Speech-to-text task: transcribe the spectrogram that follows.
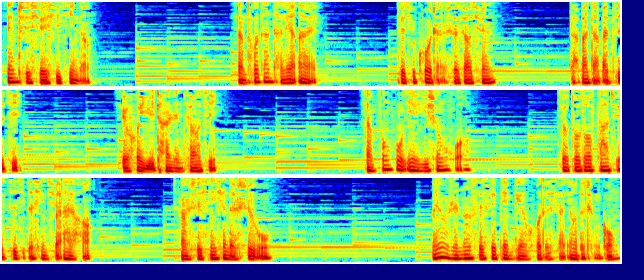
坚持学习技能。想脱单谈恋爱，就去扩展社交圈，打扮打扮自己，学会与他人交际。想丰富业余生活，就多多发掘自己的兴趣爱好，尝试新鲜的事物。没有人能随随便便获得想要的成功。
